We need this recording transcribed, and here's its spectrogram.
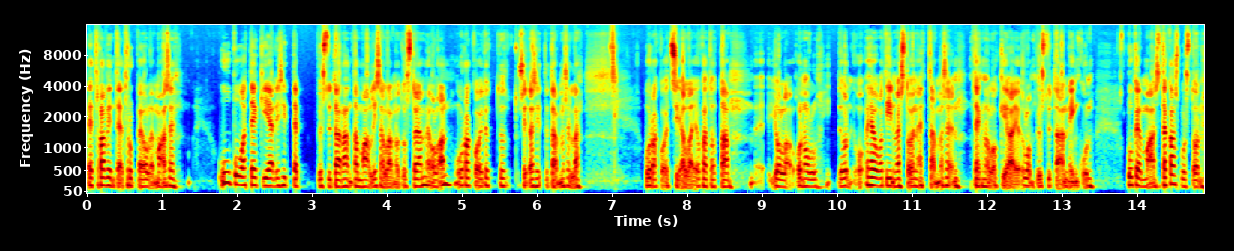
että ravinteet rupeaa olemaan se uupuva tekijä, niin sitten pystytään antamaan lisälannotusta. Ja me ollaan urakoitettu sitä sitten tämmöisellä urakoitsijalla, joka tota, jolla on ollut, on, he ovat investoineet tämmöiseen teknologiaan, jolloin pystytään niin kuin – lukemaan sitä kasvuston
